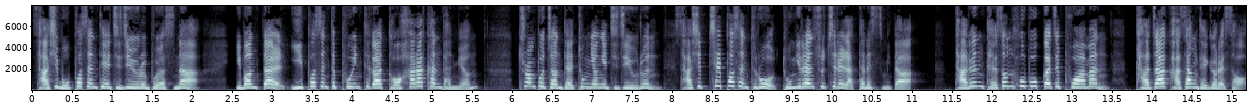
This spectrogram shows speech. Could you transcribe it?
45%의 지지율을 보였으나 이번 달 2%포인트가 더 하락한 반면 트럼프 전 대통령의 지지율은 47%로 동일한 수치를 나타냈습니다. 다른 대선 후보까지 포함한 다자 가상 대결에서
